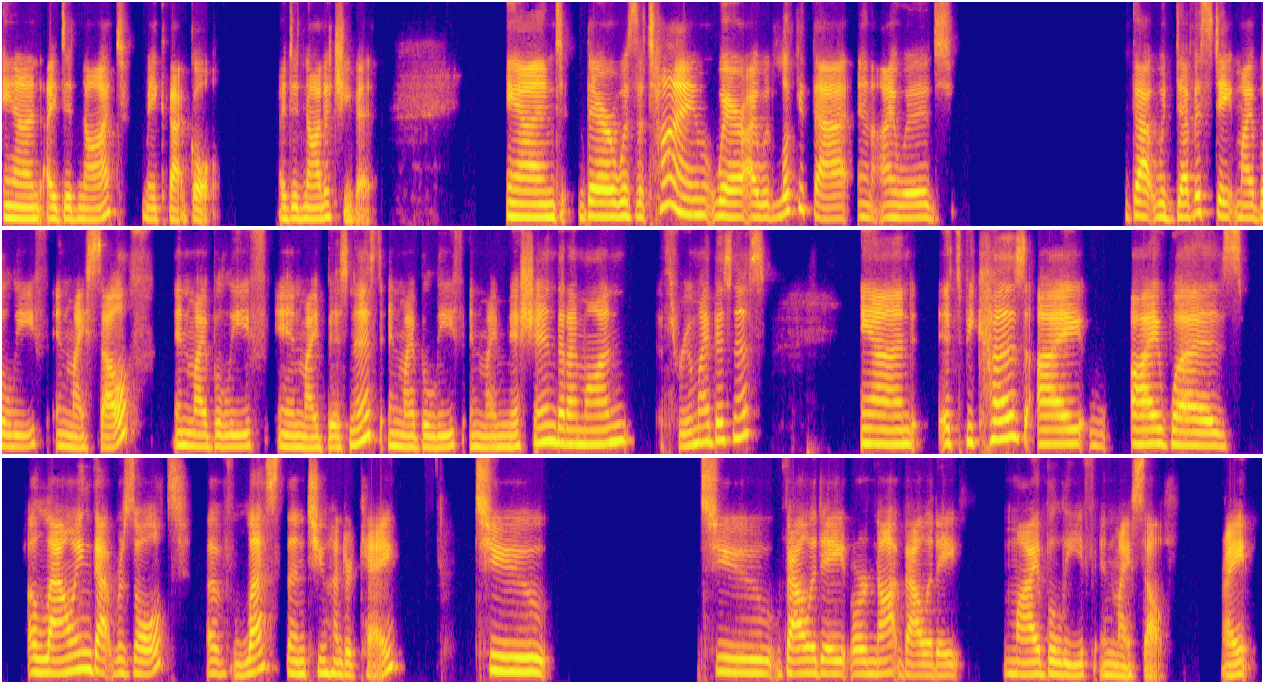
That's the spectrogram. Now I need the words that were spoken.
And I did not make that goal. I did not achieve it. And there was a time where I would look at that and I would, that would devastate my belief in myself, in my belief in my business, in my belief in my mission that I'm on through my business. And it's because I I was allowing that result of less than 200k to to validate or not validate my belief in myself, right?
